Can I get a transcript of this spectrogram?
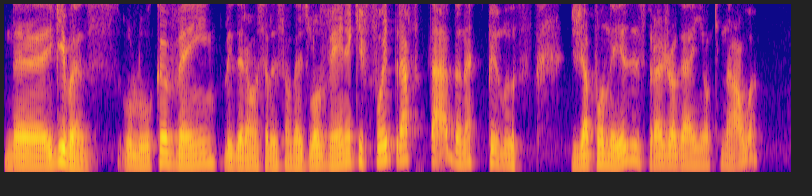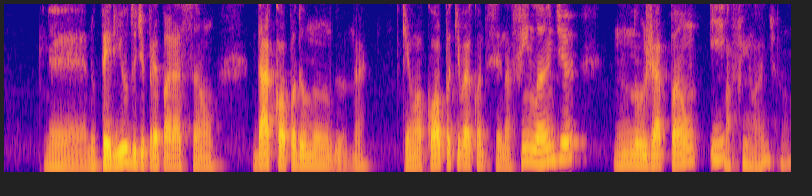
Né, E Gibas, o Luca vem liderar uma seleção da Eslovênia que foi draftada, né, pelos japoneses para jogar em Okinawa é, no período de preparação da Copa do Mundo, né? Que é uma Copa que vai acontecer na Finlândia, no Japão e. Na Finlândia, não?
